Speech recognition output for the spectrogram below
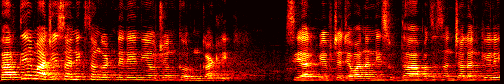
भारतीय माजी सैनिक संघटनेने नियोजन करून काढले. सी आर पी एफच्या जवानांनी सुद्धा पथसंचालन केले.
